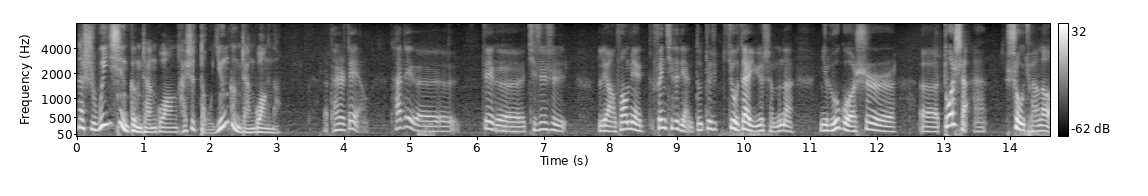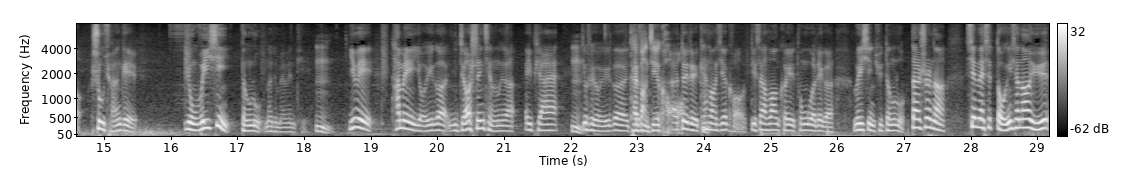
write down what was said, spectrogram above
那是微信更沾光，还是抖音更沾光呢？呃它是这样，它这个这个其实是两方面分歧的点都就就在于什么呢？你如果是呃多闪授权了授权给用微信登录，那就没问题，嗯因为他们有一个你只要申请那个 API，嗯，就是有一个开放接口。哎，对对，开嗯放接口，第三方可以通过这个微信去登录。但是呢，现在是抖音相当于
